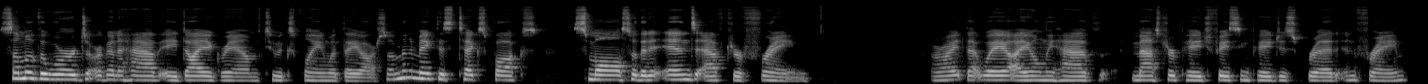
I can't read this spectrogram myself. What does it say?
some of the words are going to have a diagram to explain what they are. So I'm going to make this text box small so that it ends after frame. All right, that way I only have master page, facing pages, spread, and frame.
